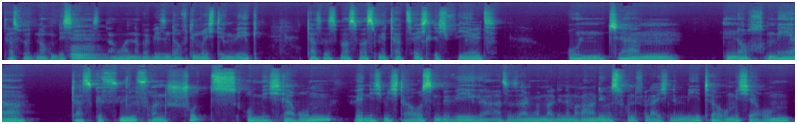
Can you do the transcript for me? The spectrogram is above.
Das wird noch ein bisschen mhm. was dauern, aber wir sind auf dem richtigen Weg. Das ist was, was mir tatsächlich fehlt. Und ähm, noch mehr das Gefühl von Schutz um mich herum, wenn ich mich draußen bewege. Also sagen wir mal in einem Radius von vielleicht einem Meter um mich herum.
